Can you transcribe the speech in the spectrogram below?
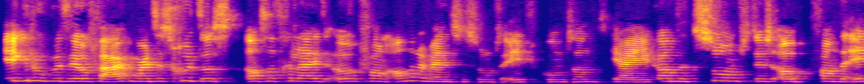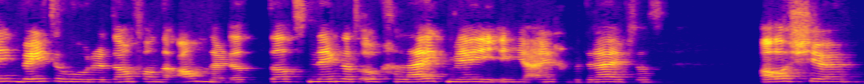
ik roep het heel vaak, maar het is goed als, als het geluid ook van andere mensen soms even komt. Want ja, je kan het soms dus ook van de een beter horen dan van de ander. Dat, dat neem dat ook gelijk mee in je eigen bedrijf. Dat als je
